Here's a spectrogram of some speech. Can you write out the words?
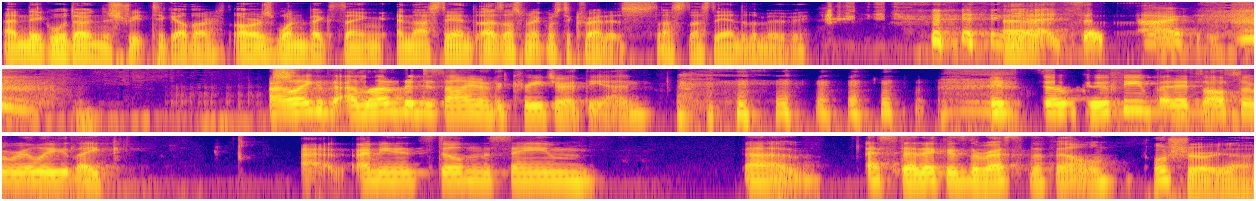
and they go down the street together, or as one big thing, and that's the end. That's, that's when it goes to credits. That's that's the end of the movie. yeah, uh, it's so hard. I like. The, I love the design of the creature at the end. it's so goofy, but it's also really like. I, I mean, it's still in the same uh, aesthetic as the rest of the film. Oh, sure, yeah.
